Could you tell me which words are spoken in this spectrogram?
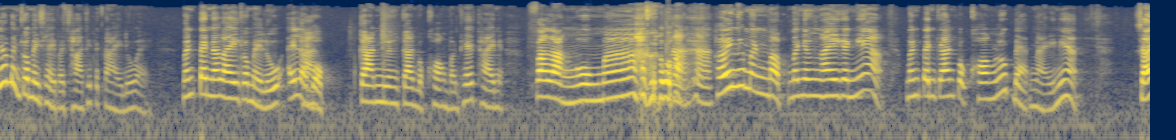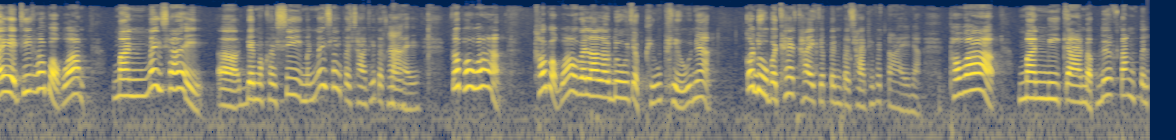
แล้วมันก็ไม่ใช่ประชาธิปไตยด้วย มันเป็นอะไรก็ไม่รู้ ไอ้ระบบการเมืองการปกครองประเทศไทยเนี่ยฝรั่งงงมากว่าค่ะค่ะเฮ้ยนี่มันแบบมันยังไงกันเนี่ย มันเป็นการปกครองรูปแบบไหนเนี่ยสาเหตุที่เขาบอกว่ามันไม่ใช่เดโมคราซีมันไม่ใช่ประชาธิปไตย ก็เพราะว่าเขาบอกว่าเวลาเราดูจากผิวๆเนี่ย ก็ดูประเทศไทยจะเป็นประชาธิปไตยเนี่ยเพราะว่ามันมีการแบบเลือกตั้งเป็น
